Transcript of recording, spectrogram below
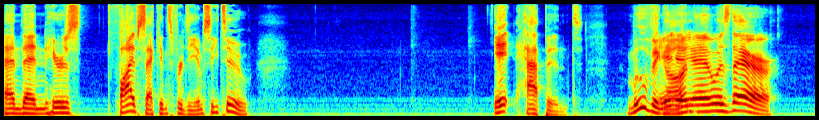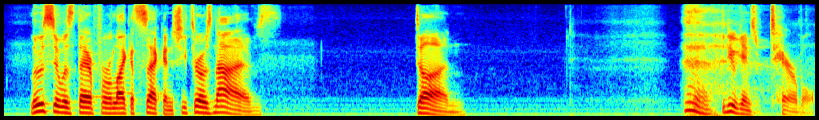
and then here's five seconds for DMC two. It happened. Moving It, on. it was there. Lucy was there for like a second. She throws knives. Done. Video games are terrible.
